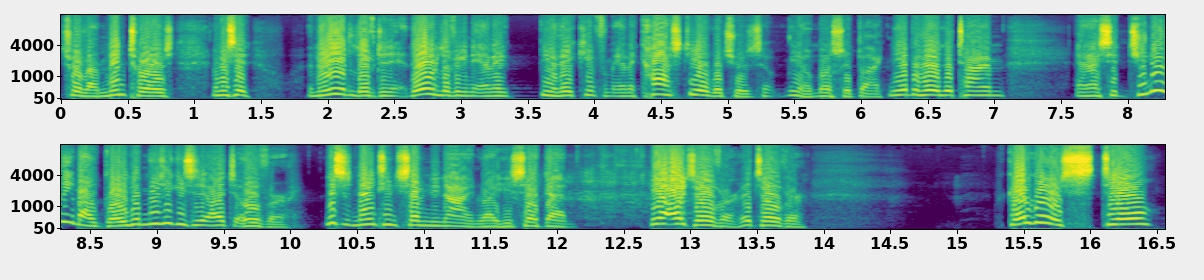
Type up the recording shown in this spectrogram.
sort of our mentors. And we said, and they had lived in they were living in Ana, you know they came from Anacostia, which was you know mostly black neighborhood at the time. And I said, "Do you know anything about go-go music?" He said, "Oh, it's over." This is 1979, right? He said that. yeah, oh, it's over. It's over. Go-go is still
